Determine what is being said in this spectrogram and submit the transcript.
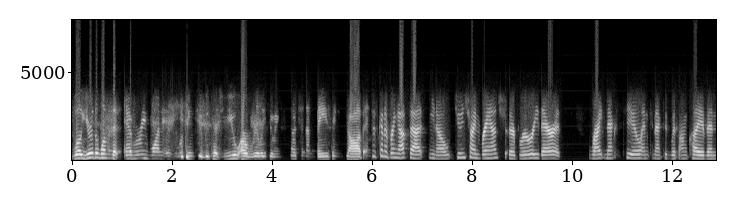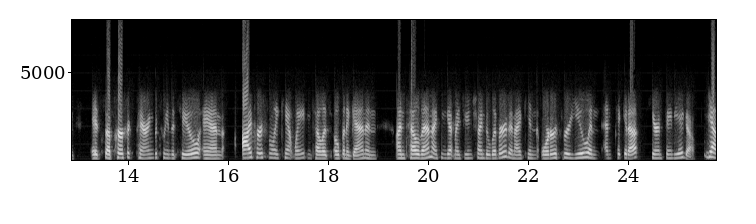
Well, you're the woman that everyone is looking to because you are really doing such an amazing job. And just going to bring up that you know Juneshine Ranch, their brewery there, it's right next to and connected with Enclave, and it's a perfect pairing between the two. And I personally can't wait until it's open again, and until then, I can get my Juneshine delivered, and I can order through you and and pick it up here in San Diego. Yeah,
